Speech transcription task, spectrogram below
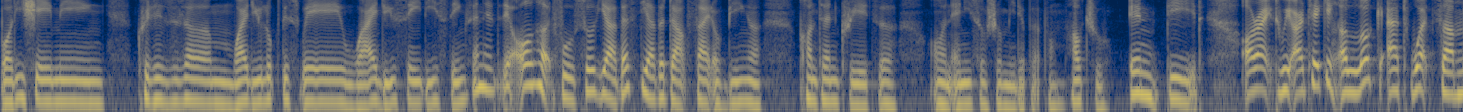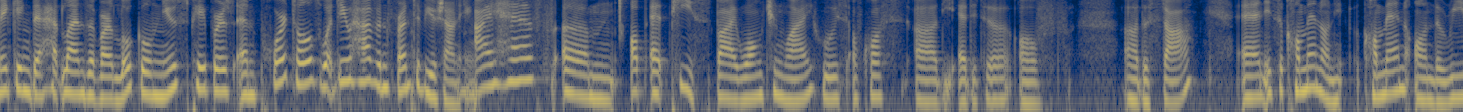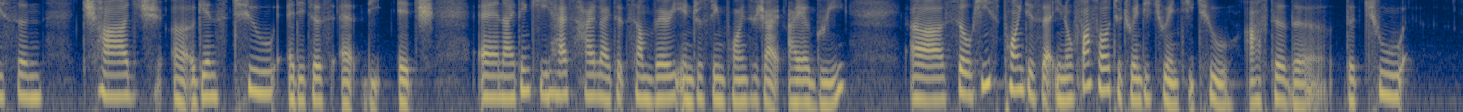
body shaming, criticism. Why do you look this way? Why do you say these things? And it, they're all hurtful. So, yeah, that's the other dark side of being a content creator on any social media platform. How true. Indeed. All right, we are taking a look at what's uh, making the headlines of our local newspapers and portals. What do you have in front of you, Xiaoning? I have um, op-ed piece by Wong Chun Wai, who is, of course, uh, the editor of uh, the Star, and it's a comment on comment on the recent charge uh, against two editors at the Edge, and I think he has highlighted some very interesting points, which I, I agree. Uh, so his point is that you know, fast forward to 2022, after the the two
